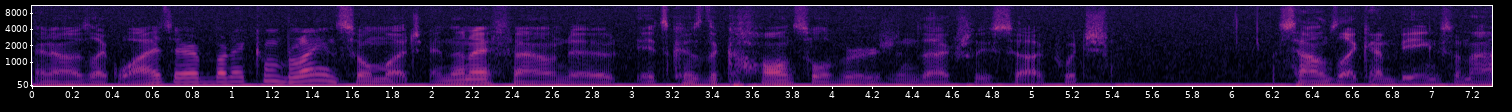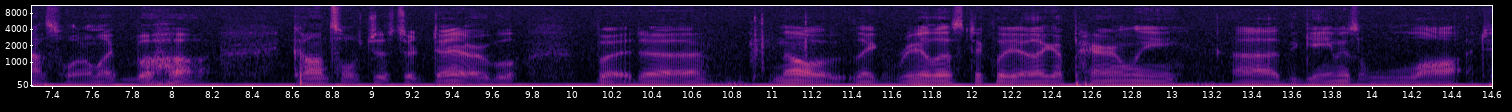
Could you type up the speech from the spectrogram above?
and I was like, why is everybody complaining so much? And then I found out it's because the console versions actually sucked, which sounds like I'm being some asshole. I'm like, bah, consoles just are terrible. But uh, no, like realistically, like apparently uh, the game is a lot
